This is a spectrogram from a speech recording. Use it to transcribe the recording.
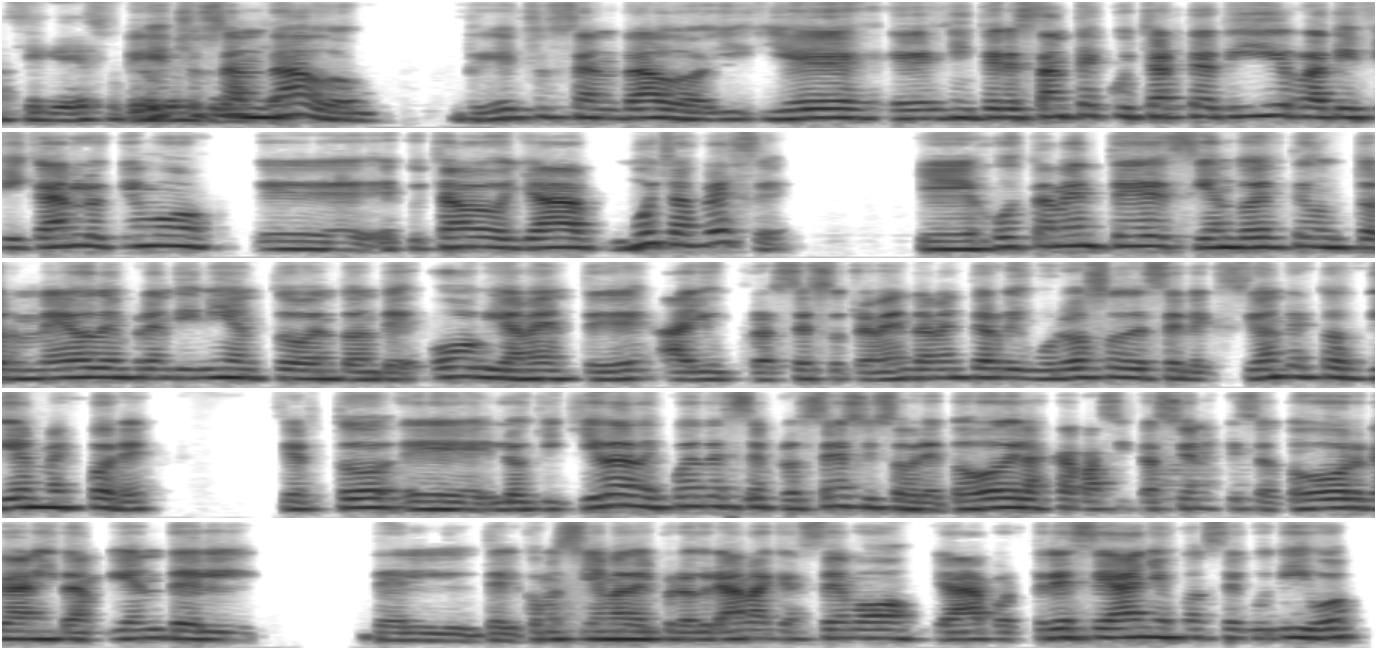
Así que eso... De hecho, se han dado, de hecho se han dado, y, es, es, interesante escucharte a ti ratificar lo que hemos eh, escuchado ya muchas veces, que justamente siendo este un torneo de emprendimiento en donde obviamente hay un proceso tremendamente riguroso de selección de estos 10 mejores, ¿cierto? Eh, lo que queda después de ese proceso y sobre todo de las capacitaciones que se otorgan y también del, del, ¿cómo se llama?, del programa que hacemos ya por 13 años consecutivos,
